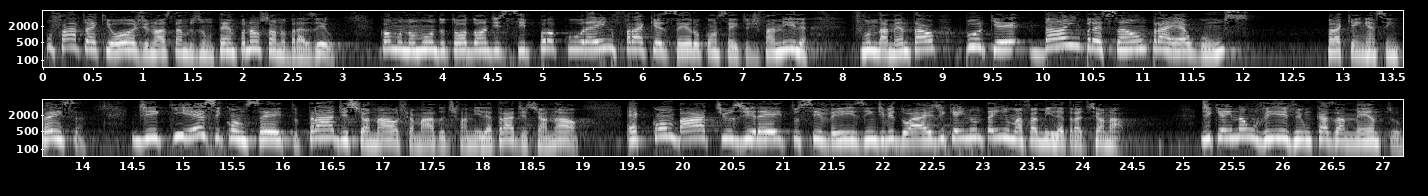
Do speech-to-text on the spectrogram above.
O fato é que hoje nós estamos num tempo, não só no Brasil, como no mundo todo, onde se procura enfraquecer o conceito de família fundamental, porque dá a impressão para alguns, para quem assim pensa, de que esse conceito tradicional, chamado de família tradicional, é combate os direitos civis individuais de quem não tem uma família tradicional. De quem não vive um casamento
